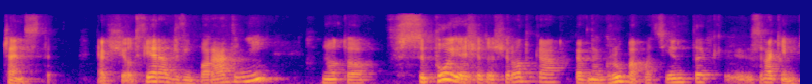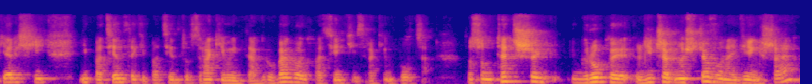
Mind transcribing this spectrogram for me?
częsty. Jak się otwiera drzwi poradni, no to wsypuje się do środka pewna grupa pacjentek z rakiem piersi i pacjentek i pacjentów z rakiem jelita grubego i pacjenci z rakiem płuca. To są te trzy grupy liczebnościowo największe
